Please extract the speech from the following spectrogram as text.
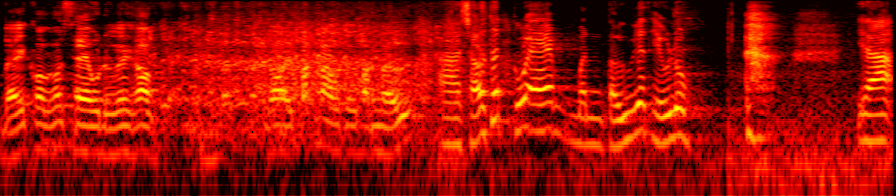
để coi có sale được hay không rồi bắt đầu từ bạn nữ À, sở thích của em, mình tự giới thiệu luôn Dạ,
